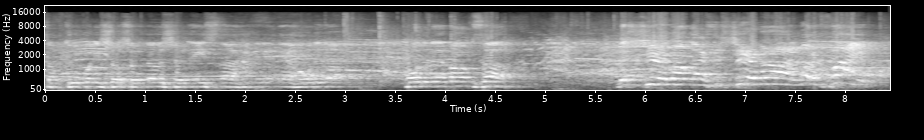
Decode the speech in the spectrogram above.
Some good body shots from Notion, A-Star hanging in there, holding up, holding their arms up. Let's cheer him on, guys, let's cheer him on, what a fight!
